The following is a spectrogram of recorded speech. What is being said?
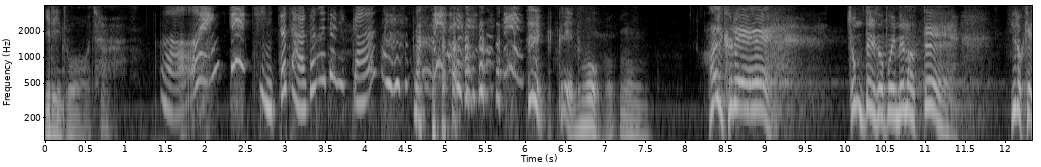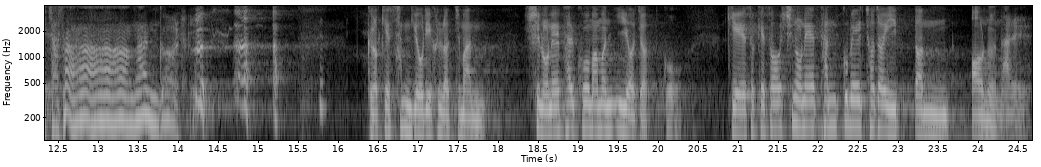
이리 누워. 자. 아, 진짜 자상하다니까. 그래, 누워. 응. 아이 그래 좀 늙어 보이면 어때 이렇게 자상한 걸 그렇게 3개월이 흘렀지만 신혼의 달콤함은 이어졌고 계속해서 신혼의 단꿈에 젖어 있던 어느 날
